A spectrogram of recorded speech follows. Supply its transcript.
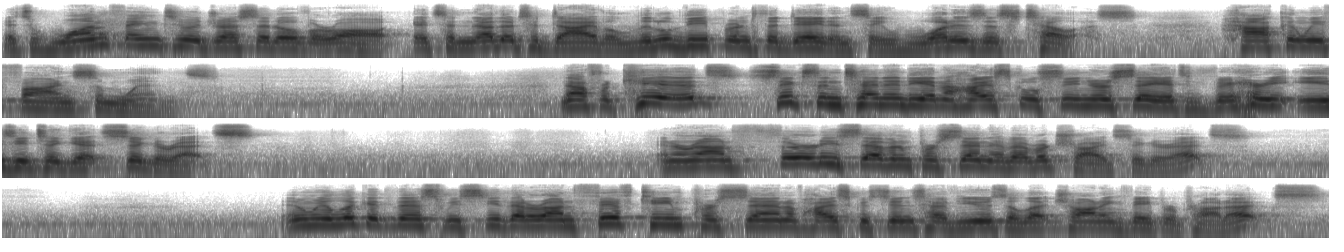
It's one thing to address it overall, it's another to dive a little deeper into the data and say, what does this tell us? How can we find some wins? Now, for kids, 6 in 10 Indiana high school seniors say it's very easy to get cigarettes. And around 37% have ever tried cigarettes. And when we look at this, we see that around 15% of high school students have used electronic vapor products.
